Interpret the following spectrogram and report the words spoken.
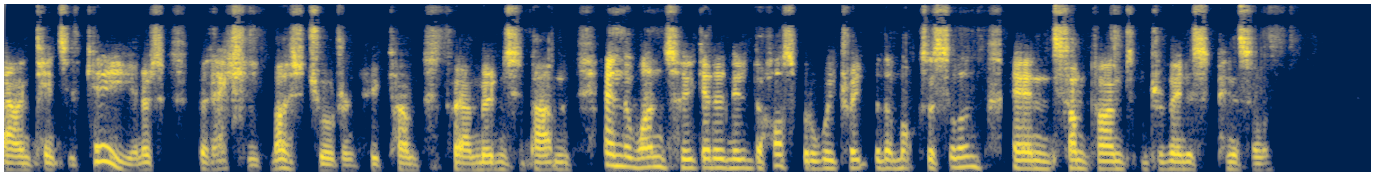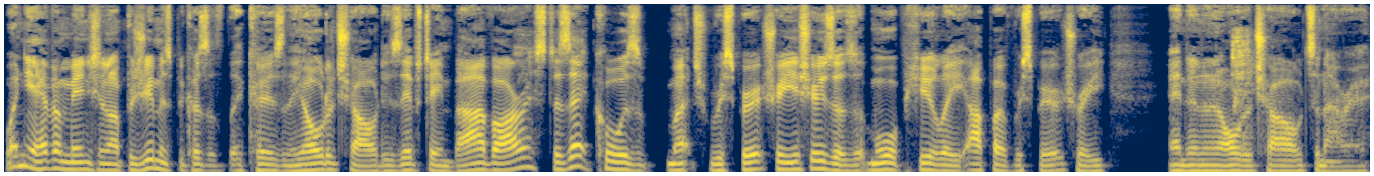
our intensive care unit. But actually, most children who come to our emergency department and the ones who get admitted to hospital, we treat with amoxicillin and sometimes intravenous penicillin. When you haven't mentioned, I presume it's because it occurs in the older child, is Epstein Barr virus. Does that cause much respiratory issues, or is it more purely upper respiratory and in an older child scenario?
